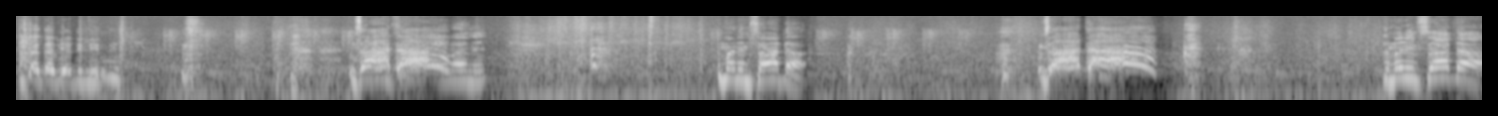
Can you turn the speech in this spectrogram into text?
Tutaka vya lini? Msaada! mani, mani msaada, Msaada! jamani, msaada,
